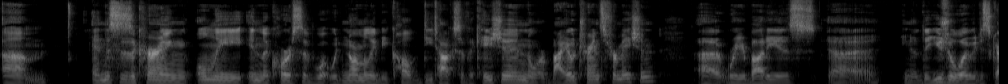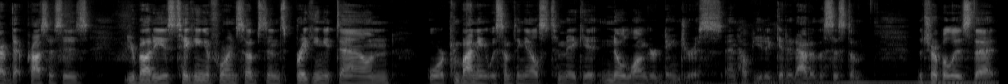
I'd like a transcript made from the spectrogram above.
Um, and this is occurring only in the course of what would normally be called detoxification or biotransformation, uh, where your body is, uh, you know, the usual way we describe that process is your body is taking a foreign substance, breaking it down, or combining it with something else to make it no longer dangerous and help you to get it out of the system. The trouble is that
